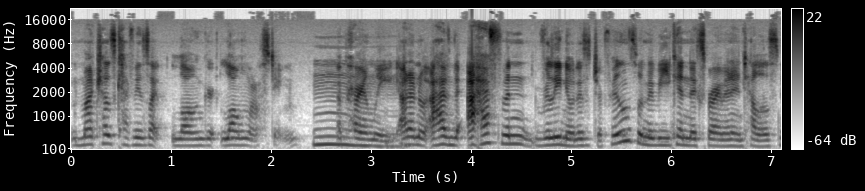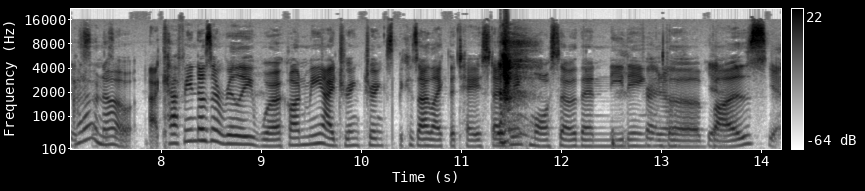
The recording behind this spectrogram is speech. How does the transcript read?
matcha's caffeine is like longer, long lasting. Apparently, I don't know. I haven't I haven't really noticed a difference. So maybe you can experiment and tell us I don't know. Uh, caffeine doesn't really work on me. I drink drinks because I like the taste. I think more so than needing the. Yeah. buzz. Yeah,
